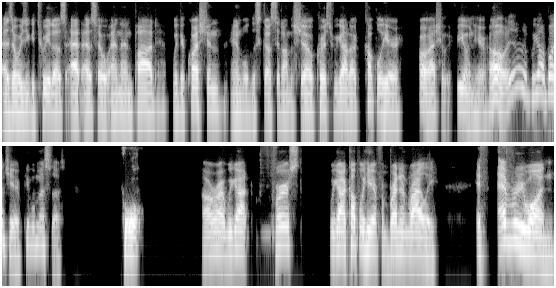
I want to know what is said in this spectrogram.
As always, you can tweet us at SONN Pod with your question, and we'll discuss it on the show. Chris, we got a couple here. Oh, actually, a few in here. Oh, yeah, we got a bunch here. People missed us. Cool. All right, we got first. We got a couple here from Brendan Riley. If everyone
